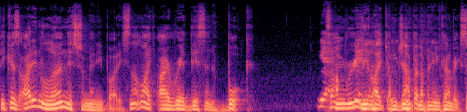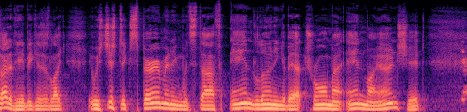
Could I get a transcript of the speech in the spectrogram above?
because I didn't learn this from anybody. It's not like I read this in a book. Yeah. So I'm really Yeah. like, I'm jumping up and kind of excited here because it's like, it was just experimenting with stuff and learning about trauma and my own shit. Yeah.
